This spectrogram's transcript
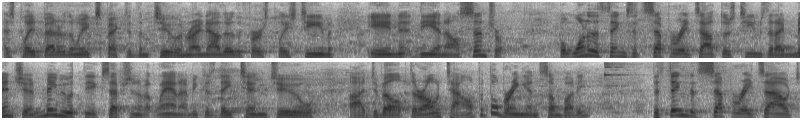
has played better than we expected them to. And right now, they're the first place team in the NL Central. But one of the things that separates out those teams that I mentioned, maybe with the exception of Atlanta, because they tend to uh, develop their own talent, but they'll bring in somebody the thing that separates out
